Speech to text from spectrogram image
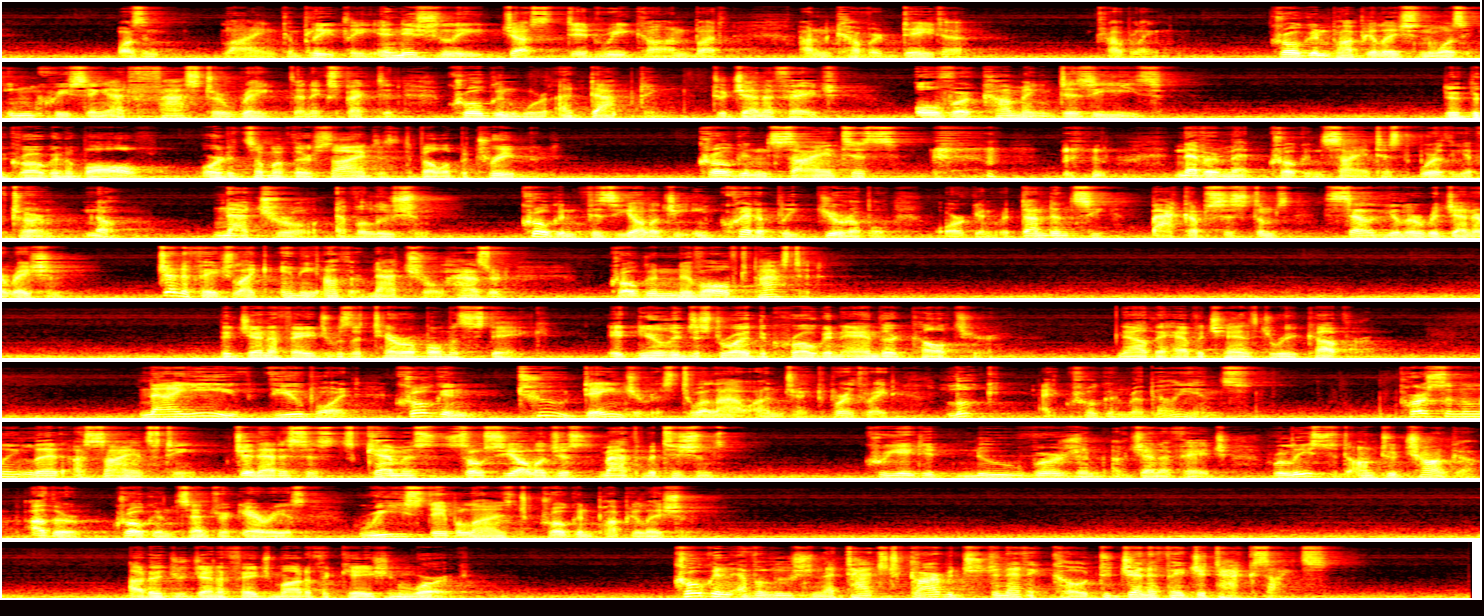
Wasn't lying completely. Initially just did recon, but uncovered data. Troubling. Krogan population was increasing at faster rate than expected. Krogan were adapting to genophage, overcoming disease. Did the Krogan evolve, or did some of their scientists develop a treatment? Krogan scientists? Never met Krogan scientist worthy of term. No. Natural evolution. Krogan physiology incredibly durable. Organ redundancy, backup systems, cellular regeneration. Genophage like any other natural hazard. Krogan evolved past it. The genophage was a terrible mistake. It nearly destroyed the Krogan and their culture. Now they have a chance to recover. Naive viewpoint. Krogan too dangerous to allow unchecked birth rate. Look at Krogan rebellions. Personally led a science team. Geneticists, chemists, sociologists, mathematicians. Created new version of genophage. Released it on Tuchanka, other Krogan-centric areas. Restabilized Krogan population. How did your genophage modification work? Krogan evolution attached garbage genetic code to genophage attack sites.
